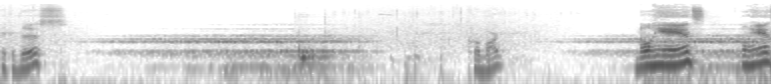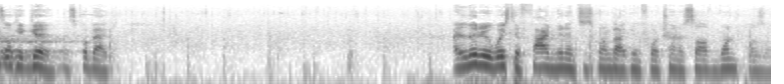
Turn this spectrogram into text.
Pick up this. Crowbar. No hands? No hands? Okay, good. Let's go back. I literally wasted five minutes just going back and forth trying to solve one puzzle.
